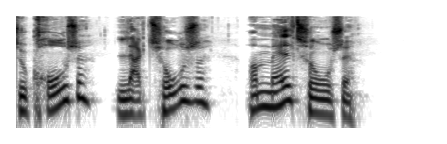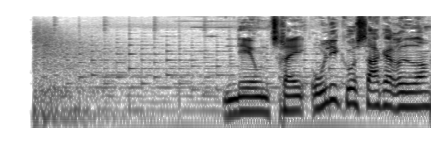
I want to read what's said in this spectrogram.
Sukrose, laktose og maltose. Nævn tre oligosakkarider.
